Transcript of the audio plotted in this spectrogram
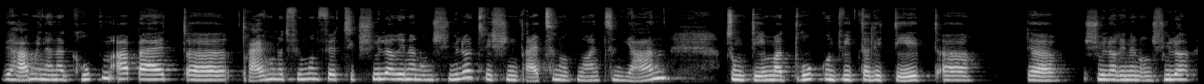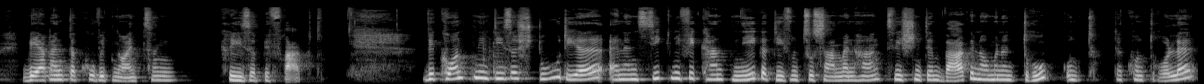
Wir haben in einer Gruppenarbeit äh, 345 Schülerinnen und Schüler zwischen 13 und 19 Jahren zum Thema Druck und Vitalität äh, der Schülerinnen und Schüler während der Covid-19-Krise befragt. Wir konnten in dieser Studie einen signifikant negativen Zusammenhang zwischen dem wahrgenommenen Druck und der Kontrolle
